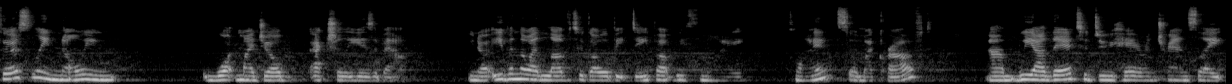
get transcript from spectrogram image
firstly knowing what my job actually is about. You know, even though I love to go a bit deeper with my clients or my craft, um, we are there to do hair and translate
